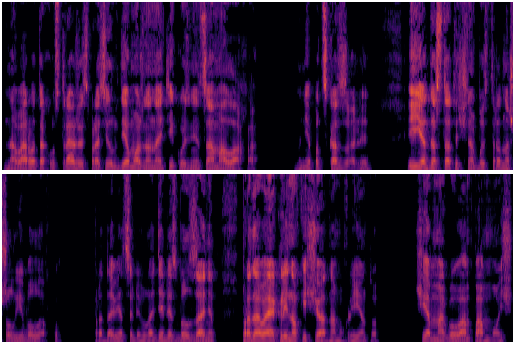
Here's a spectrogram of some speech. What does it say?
На воротах у стражи спросил, где можно найти кузнеца Малаха. Мне подсказали, и я достаточно быстро нашел его лавку. Продавец или владелец был занят, продавая клинок еще одному клиенту. «Чем могу вам помочь?»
